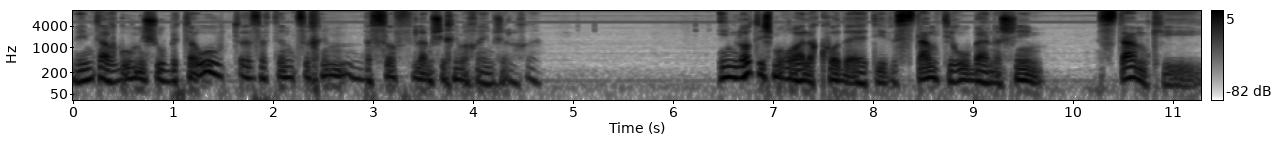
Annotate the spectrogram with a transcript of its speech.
ואם תהרגו מישהו בטעות, אז אתם צריכים בסוף להמשיך עם החיים שלכם. אם לא תשמרו על הקוד האתי וסתם תראו באנשים, סתם כי,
